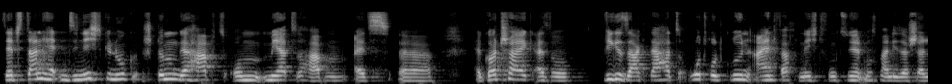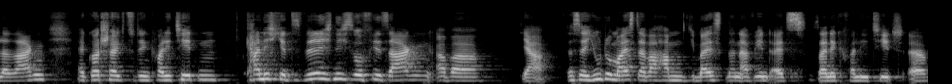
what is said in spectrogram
selbst dann hätten sie nicht genug Stimmen gehabt, um mehr zu haben als äh, Herr Gottschalk. Also wie gesagt, da hat Rot-Rot-Grün einfach nicht funktioniert, muss man an dieser Stelle sagen. Herr Gottschalk zu den Qualitäten kann ich jetzt, will ich nicht so viel sagen, aber ja, dass er Judo-Meister war, haben die meisten dann erwähnt als seine Qualität äh,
